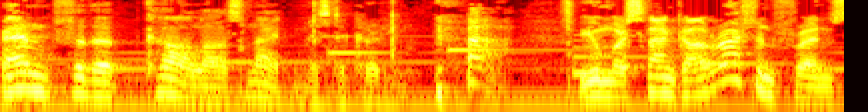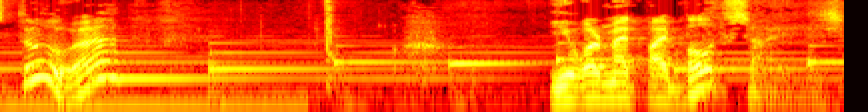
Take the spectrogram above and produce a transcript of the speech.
And for the car last night, Mr. Ha! You must thank our Russian friends too, eh? You were met by both sides.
